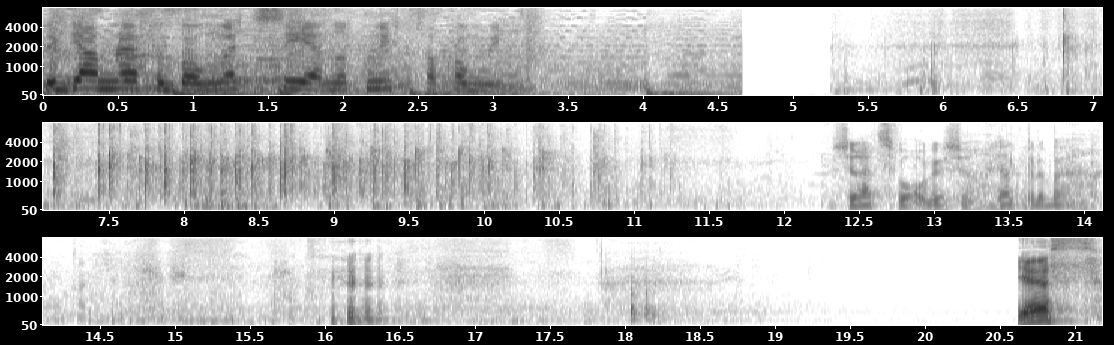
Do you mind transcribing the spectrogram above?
Det gamla är förgånget, se, något nytt har kommit. Ser rätt svag ut så jag hjälper dig bära. yes,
